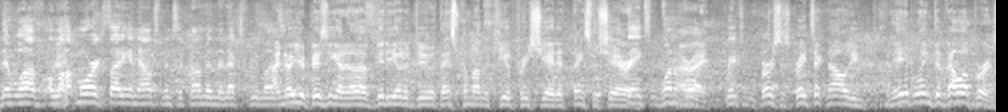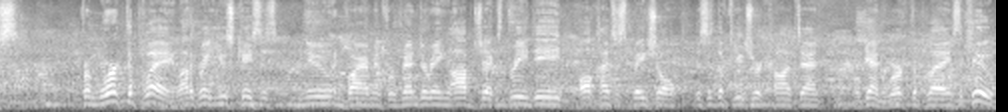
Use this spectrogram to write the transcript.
then we'll have a lot more exciting announcements to come in the next few months. I know you're busy, got another video to do. Thanks for coming on the theCUBE, appreciate it. Thanks for sharing. Thanks, wonderful. All right, great to Verses, great technology, enabling developers from work to play, a lot of great use cases, new environment for rendering objects, 3D, all kinds of spatial. This is the future of content. Again, work to play. It's theCUBE,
